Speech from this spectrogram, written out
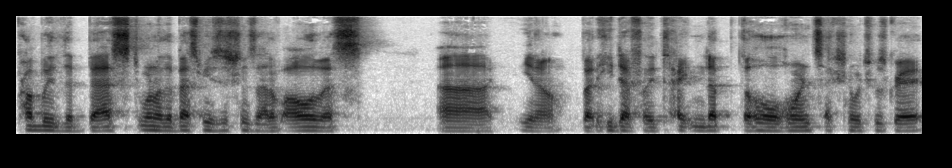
probably the best, one of the best musicians out of all of us. Uh, you know, but he definitely tightened up the whole horn section, which was great.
